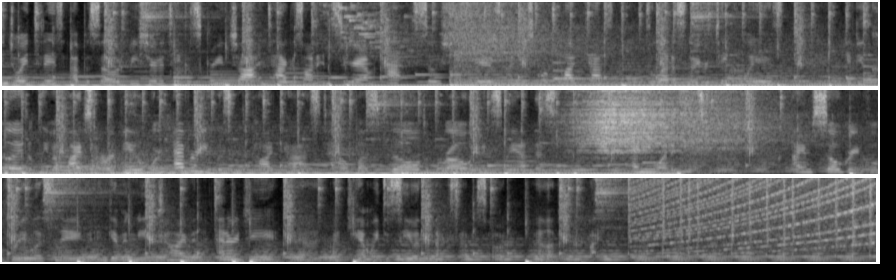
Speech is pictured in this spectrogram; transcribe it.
Enjoyed today's episode, be sure to take a screenshot and tag us on Instagram at so underscore podcast to let us know your takeaways. If you could, leave a five star review wherever you listen to podcasts to help us build, grow, and expand this to anyone it needs to reach. I am so grateful for you listening and giving me your time and energy, and I can't wait to see you in the next episode. I love you. Bye.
